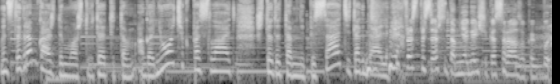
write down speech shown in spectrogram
в Инстаграм каждый может вот это там огонечек послать, что-то там написать и так далее. Я просто представляю, что там не огонечек, а сразу как бы.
